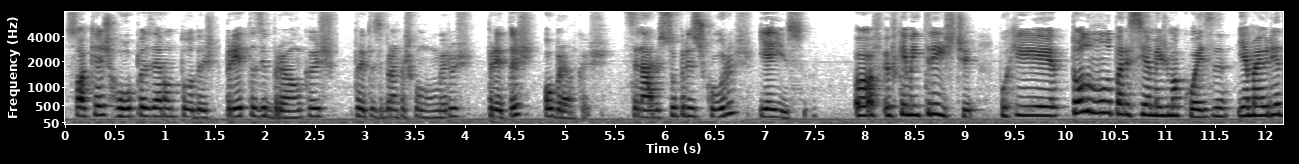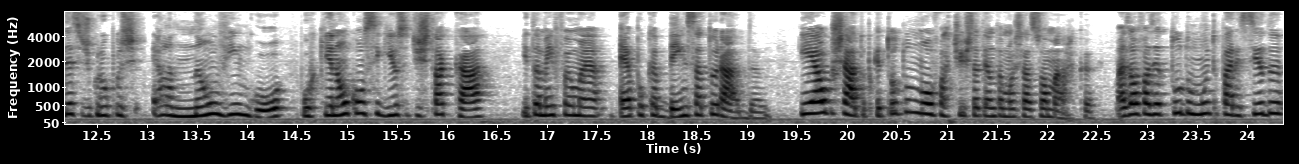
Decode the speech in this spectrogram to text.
só que as roupas eram todas pretas e brancas, pretas e brancas com números, pretas ou brancas cenários super escuros, e é isso. Eu, fiquei meio triste, porque todo mundo parecia a mesma coisa, e a maioria desses grupos ela não vingou, porque não conseguiu se destacar, e também foi uma época bem saturada. E é algo chato, porque todo novo artista tenta mostrar sua marca. Mas ao fazer tudo muito parecido,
